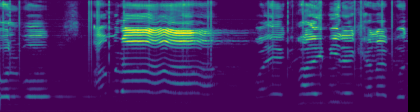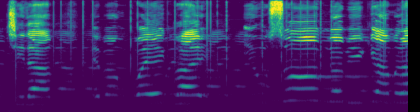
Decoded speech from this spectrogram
বলব, আমরা কয়েক ভাই মিলে খেলা করছিলাম এবং কয়েক ভাই ইউসুফ নবীকে আমরা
